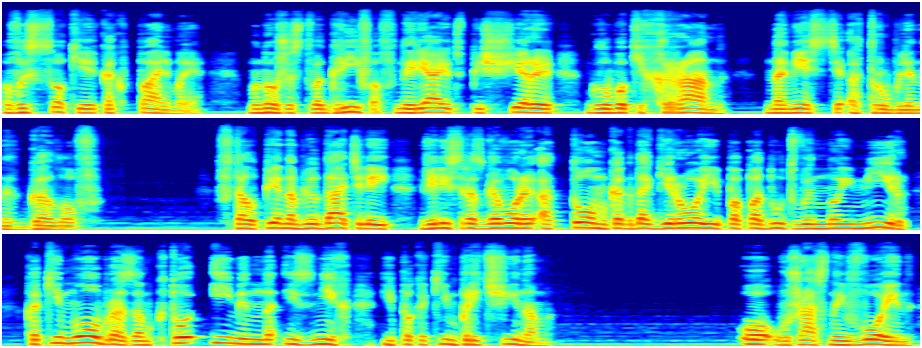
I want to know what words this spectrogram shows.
высокие как пальмы. Множество грифов ныряют в пещеры глубоких ран на месте отрубленных голов. В толпе наблюдателей велись разговоры о том, когда герои попадут в иной мир, каким образом, кто именно из них и по каким причинам. О, ужасный воин,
